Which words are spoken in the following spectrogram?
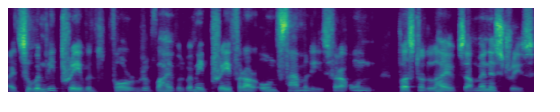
right? So when we pray with for revival when we pray for our own families for our own personal lives our ministries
